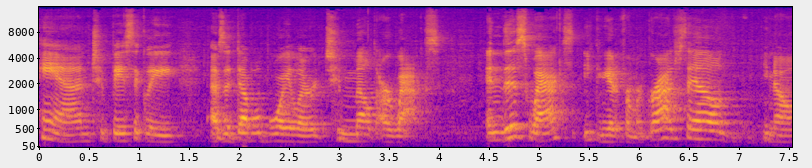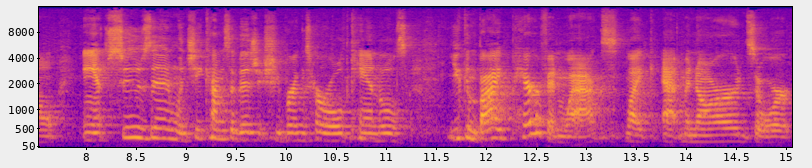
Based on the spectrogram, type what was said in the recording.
pan to basically, as a double boiler, to melt our wax. And this wax, you can get it from a garage sale, you know, Aunt Susan, when she comes to visit, she brings her old candles. You can buy paraffin wax, like at Menards or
